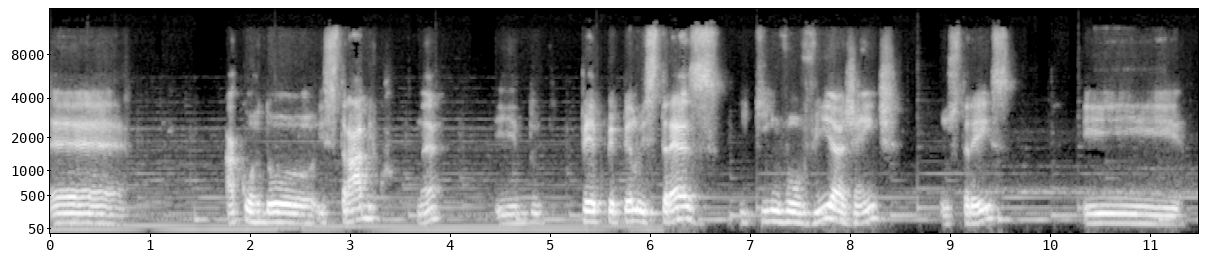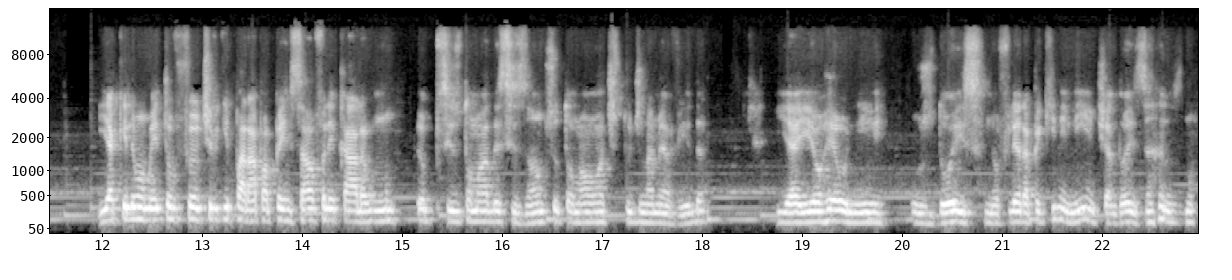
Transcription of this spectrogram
é, acordou estrábico, né? E do, pelo estresse que envolvia a gente, os três, e e aquele momento eu, eu tive que parar para pensar. Eu falei, cara, eu, não, eu, preciso tomar uma decisão, preciso tomar uma atitude na minha vida. E aí eu reuni os dois. Meu filho era pequenininho, tinha dois anos, não,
